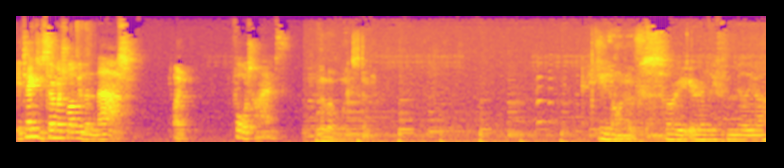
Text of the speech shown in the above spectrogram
It takes you so much longer than that. Like, four times. Hello, Winston. You don't look so eerily familiar.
